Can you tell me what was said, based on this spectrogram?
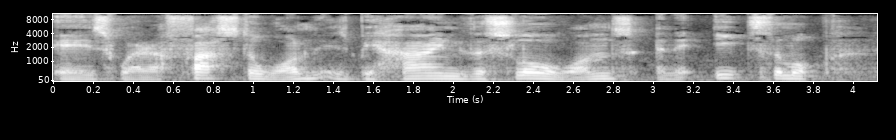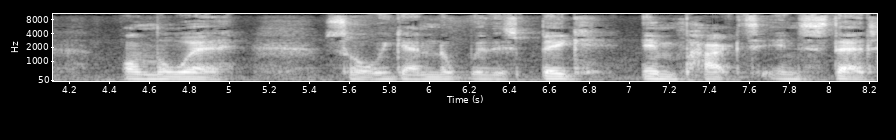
is where a faster one is behind the slower ones and it eats them up on the way. So we end up with this big impact instead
